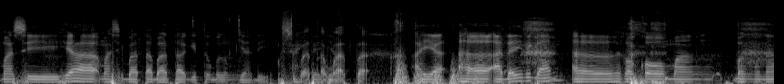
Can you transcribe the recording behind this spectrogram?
masih ya masih bata-bata gitu belum jadi masih bata-bata aya eh, ada ini kan eh, rokok mang bangunan.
